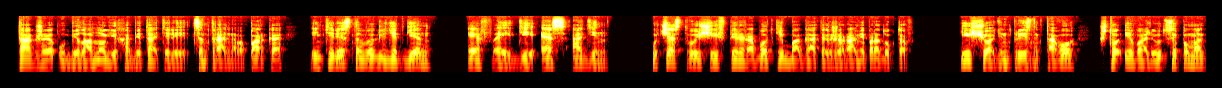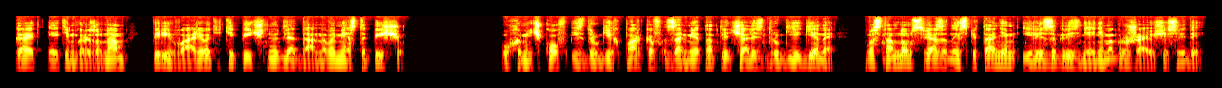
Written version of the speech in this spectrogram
Также у белоногих обитателей Центрального парка интересно выглядит ген FADS1, участвующий в переработке богатых жирами продуктов. Еще один признак того, что эволюция помогает этим грызунам переваривать типичную для данного места пищу. У хомячков из других парков заметно отличались другие гены, в основном связанные с питанием или загрязнением окружающей среды.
